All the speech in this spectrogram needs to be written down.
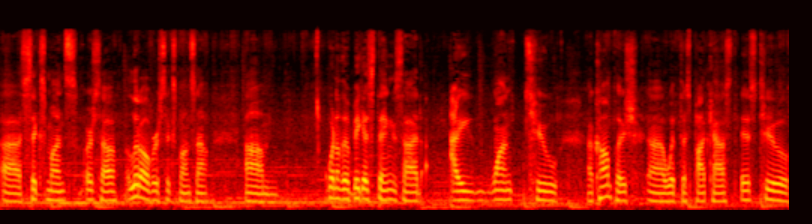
uh, six months or so, a little over six months now. Um, one of the biggest things that I want to accomplish uh, with this podcast is to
